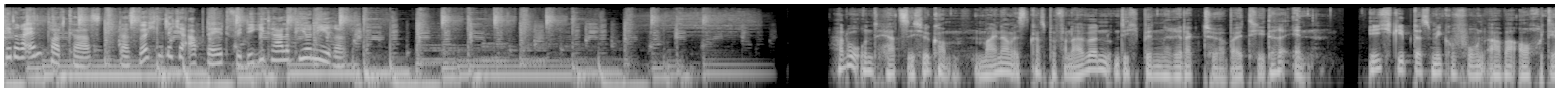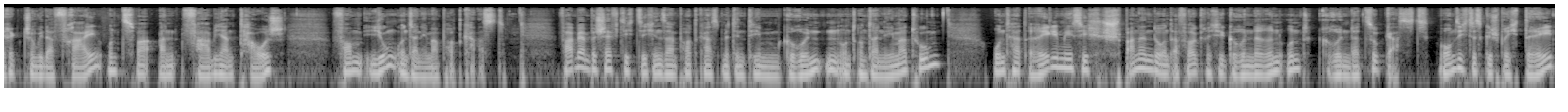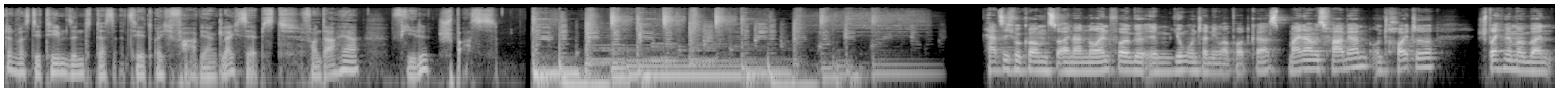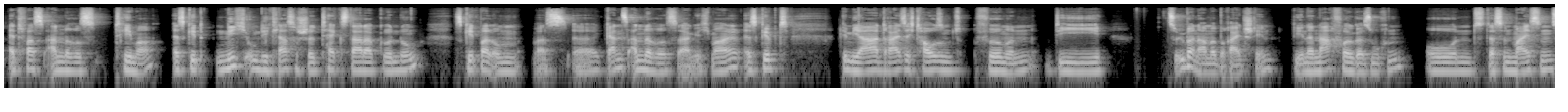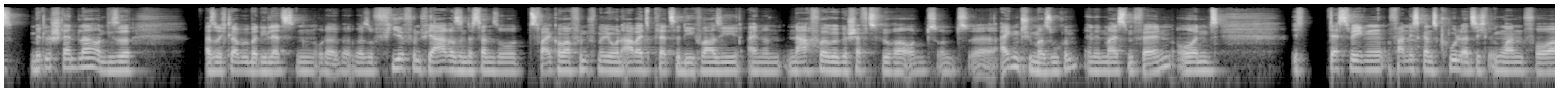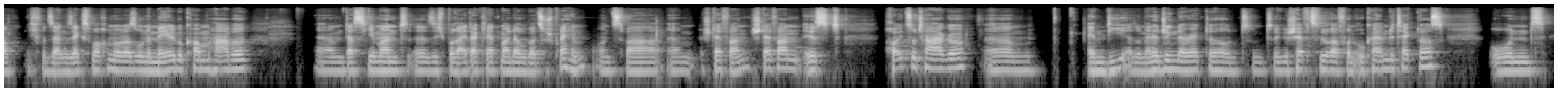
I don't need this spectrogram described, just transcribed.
T3N Podcast, das wöchentliche Update für digitale Pioniere. Hallo und herzlich willkommen. Mein Name ist Caspar von Alverden und ich bin Redakteur bei T3N. Ich gebe das Mikrofon aber auch direkt schon wieder frei und zwar an Fabian Tausch vom Jungunternehmer Podcast. Fabian beschäftigt sich in seinem Podcast mit den Themen Gründen und Unternehmertum und hat regelmäßig spannende und erfolgreiche Gründerinnen und Gründer zu Gast. Worum sich das Gespräch dreht und was die Themen sind, das erzählt euch Fabian gleich selbst. Von daher viel Spaß. Herzlich willkommen zu einer neuen Folge im Jungunternehmer Podcast. Mein Name ist Fabian und heute sprechen wir mal über ein etwas anderes Thema. Es geht nicht um die klassische Tech-Startup-Gründung. Es geht mal um was äh, ganz anderes, sage ich mal. Es gibt im Jahr 30.000 Firmen, die zur Übernahme bereitstehen, die in der Nachfolger suchen. Und das sind meistens Mittelständler und diese also ich glaube, über die letzten oder über, über so vier, fünf Jahre sind es dann so 2,5 Millionen Arbeitsplätze, die quasi einen Nachfolgegeschäftsführer und, und äh, Eigentümer suchen in den meisten Fällen. Und ich, deswegen fand ich es ganz cool, als ich irgendwann vor, ich würde sagen, sechs Wochen oder so eine Mail bekommen habe, ähm, dass jemand äh, sich bereit erklärt, mal darüber zu sprechen. Und zwar ähm, Stefan. Stefan ist heutzutage ähm, MD, also Managing Director und, und Geschäftsführer von OKM Detectors. Und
